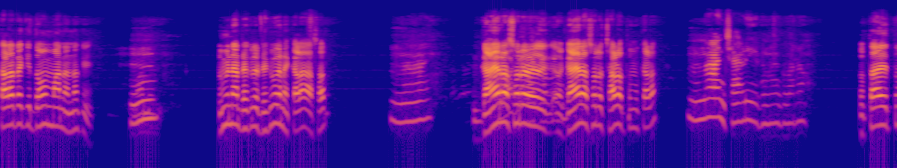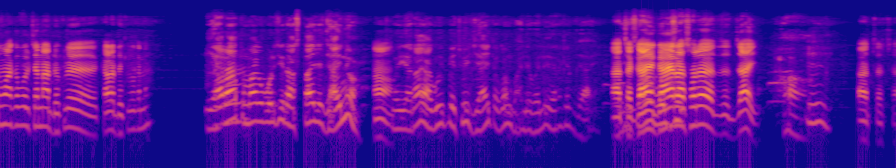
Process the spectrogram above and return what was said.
কাড়াটা কি দম মানে নাকি? তুমি না ঢুকলে ঢুকবে না কাড়া আসার গায়ের আসরে গায়ের আসরে ছাড়ো তুমি কাড়া। না ছাড়ি একবার তো তাই তোমাকে বলছে না ঢুকলে কাড়া ঢুকবে কেন? ইয়ারা তোমাকে বলছি রাস্তায় যে যাই না হ্যাঁ। তো ইয়ারা আগুই পেছুই যায় তখন ভালে ভালে ইয়ারাকে যায়। আচ্ছা গায়ে গায়ের আসরে হ্যাঁ। আচ্ছা আচ্ছা।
